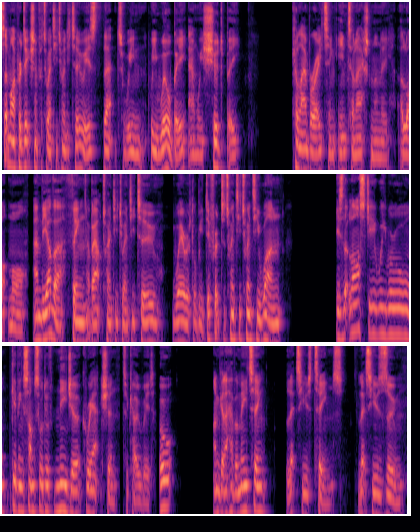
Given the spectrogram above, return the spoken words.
So my prediction for 2022 is that we we will be and we should be collaborating internationally a lot more. And the other thing about 2022 where it'll be different to 2021 is that last year we were all giving some sort of knee jerk reaction to COVID. Oh, I'm going to have a meeting. Let's use Teams. Let's use Zoom.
